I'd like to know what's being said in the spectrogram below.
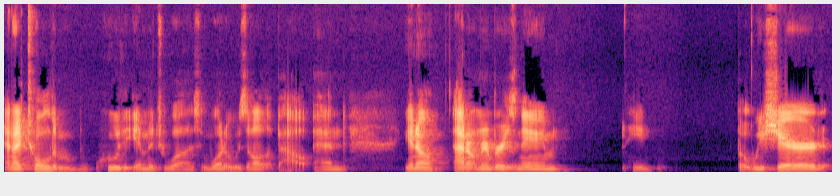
And I told him who the image was and what it was all about. And, you know, I don't remember his name. He, but we shared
